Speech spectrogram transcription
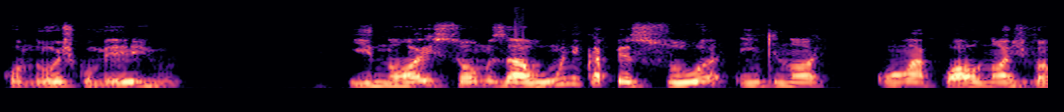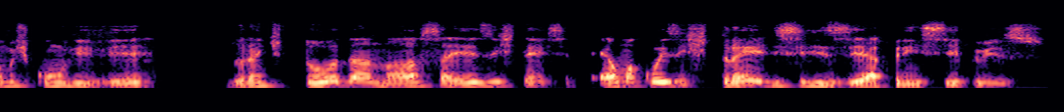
conosco mesmo e nós somos a única pessoa em que nós, com a qual nós vamos conviver durante toda a nossa existência. É uma coisa estranha de se dizer a princípio isso,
